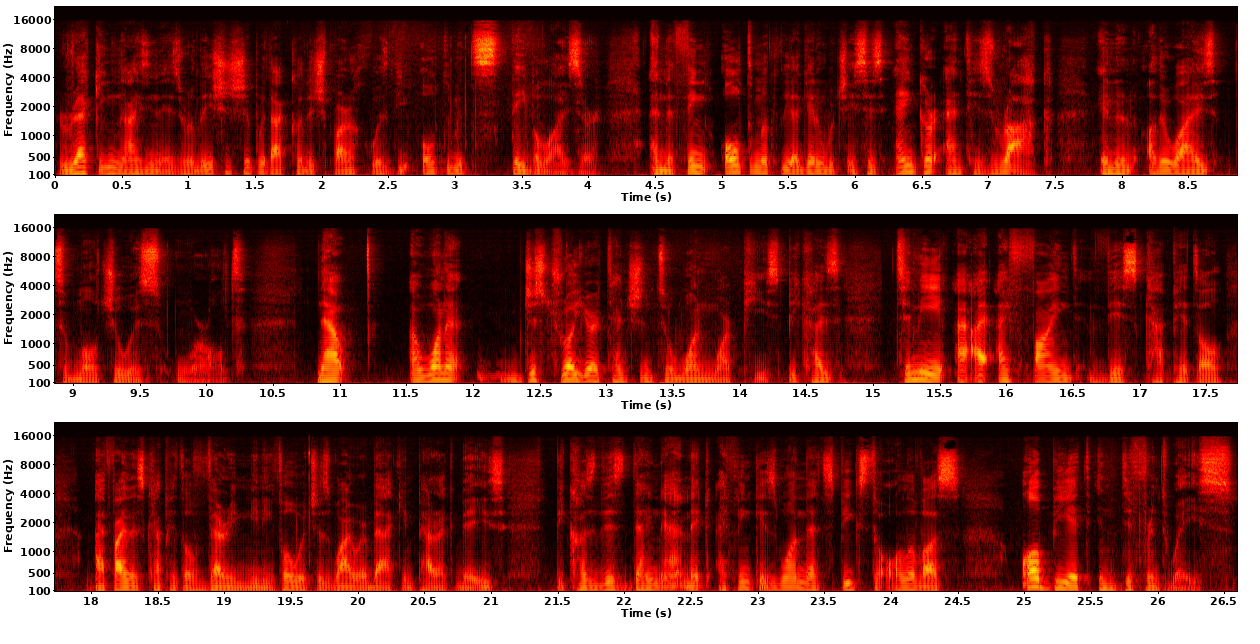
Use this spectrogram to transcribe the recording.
recognizing his relationship with HaKadosh Baruch was the ultimate stabilizer, and the thing ultimately, again, which is his anchor and his rock in an otherwise tumultuous world. Now, I want to just draw your attention to one more piece because to me, I, I find this kapitel, I find this kapitel very meaningful, which is why we're back in Perek Beis, because this dynamic, I think, is one that speaks to all of us, albeit in different ways,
